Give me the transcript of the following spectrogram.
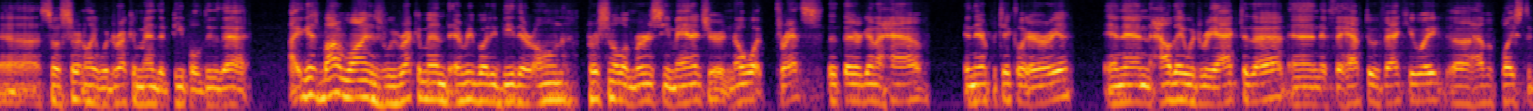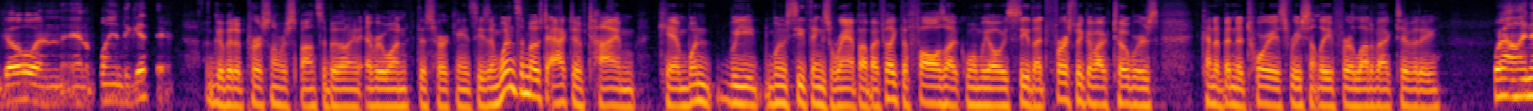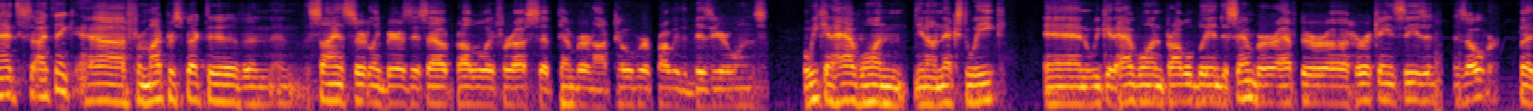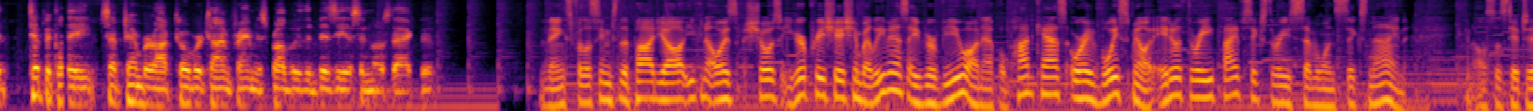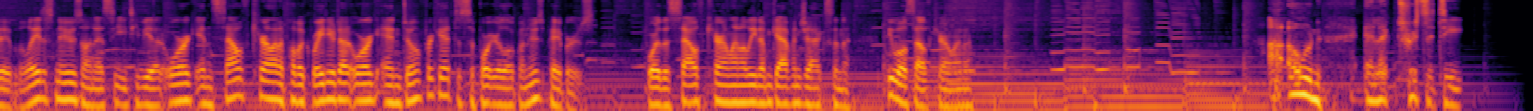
Uh, so certainly would recommend that people do that. I guess bottom line is we recommend everybody be their own personal emergency manager, know what threats that they're going to have in their particular area, and then how they would react to that. And if they have to evacuate, uh, have a place to go and, and a plan to get there. A good bit of personal responsibility on everyone this hurricane season. When's the most active time, Kim? When we when we see things ramp up? I feel like the fall is like when we always see that first week of October's kind of been notorious recently for a lot of activity. Well, and that's I think uh, from my perspective, and, and the science certainly bears this out. Probably for us, September and October, probably the busier ones. We can have one, you know, next week and we could have one probably in December after uh, hurricane season is over. But typically, September October timeframe is probably the busiest and most active. Thanks for listening to the pod, y'all. You can always show us your appreciation by leaving us a review on Apple Podcasts or a voicemail at 803 563 7169. You can also stay up to date with the latest news on scetv.org and southcarolinapublicradio.org, and don't forget to support your local newspapers. For the South Carolina Lede, I'm Gavin Jackson. Be well, South Carolina. I own electricity.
